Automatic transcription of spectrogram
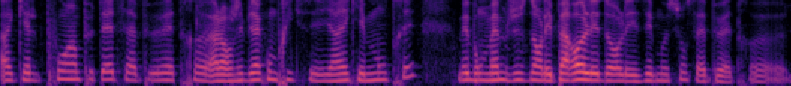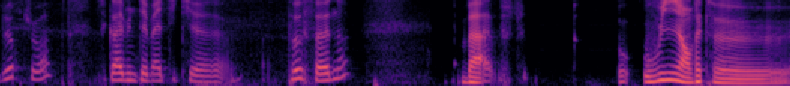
À quel point peut-être ça peut être. Alors j'ai bien compris que c'est y a rien qui est montré, mais bon, même juste dans les paroles et dans les émotions, ça peut être dur, tu vois. C'est quand même une thématique peu fun. Bah, Euh, Oui, en fait, euh,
